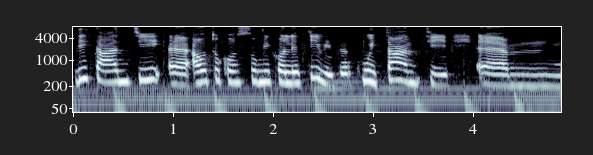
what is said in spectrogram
di tanti eh, autoconsumi collettivi, per cui tanti ehm,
